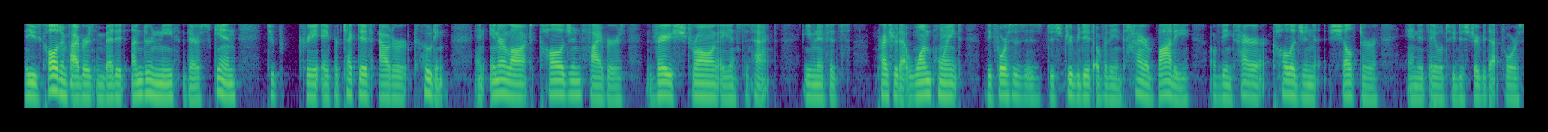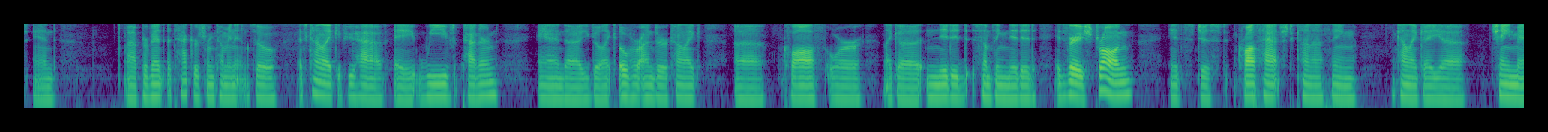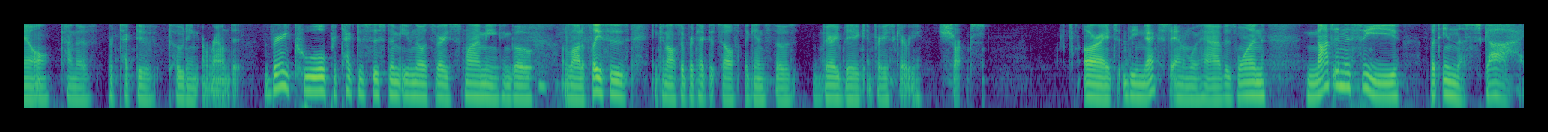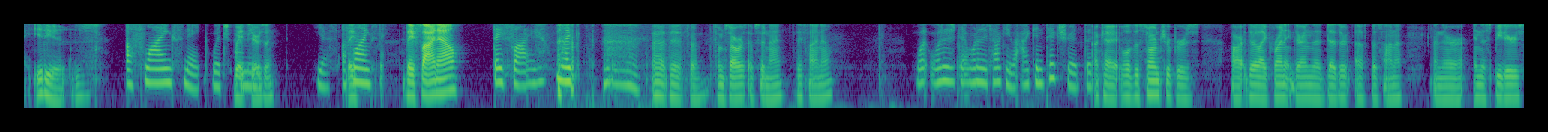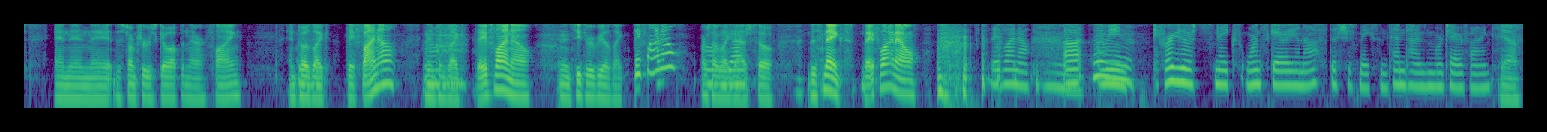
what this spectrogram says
They use collagen fibers embedded underneath their skin to create a protective outer coating and interlocked collagen fibers very strong against attack. Even if it's pressured at one point, the forces is distributed over the entire body, over the entire collagen shelter, and it's able to distribute that force and uh, prevent attackers from coming in. So it's kind of like if you have a weaved pattern and uh, you go like over under, kind of like a cloth or like a knitted something knitted. It's very strong. It's just cross hatched kind of thing, kind of like a uh, chainmail kind of protective coating around it. Very cool protective system, even though it's very slimy and can go a lot of places. It can also protect itself against those very big and very scary sharks. All right, the next animal we have is one not in the sea, but in the sky. It is. A flying snake, which I Wait, mean, seriously? Yes, a They- flying snake. They fly now? They fly. like Uh, from, from Star Wars Episode 9. They fly now? what? What is that? What are they talking about? I can picture it, but Okay, well, the stormtroopers are, they're like running, they're in the desert of Pasaana, and they're in the speeders, and then they, the stormtroopers go up and they're flying, and Poe's Mhm. like, they fly now? And then Finn's like, they fly now. And then C-3PO's like, they fly now? Or Oh something my like that. gosh. So, the snakes, they fly now. they fly now. Uh, I mean, if regular snakes weren't scary enough, this just makes them ten times more terrifying. Yeah.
